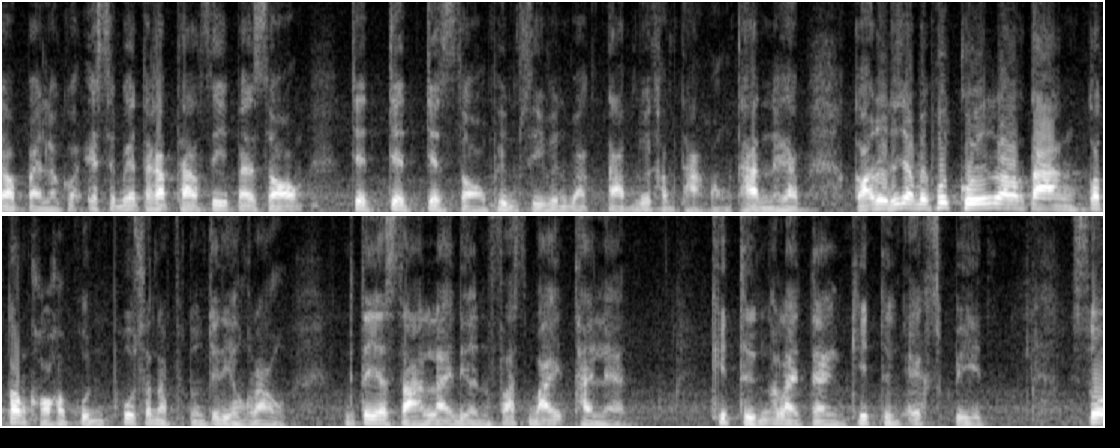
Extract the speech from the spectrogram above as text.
98 แล้วก็ SMS นะครับทาง 4 8 2 7 7 7 2 พิมพ์สีเว้นวรรคตามด้วยคำถามของท่านนะครับก่อนอื่นที่จะไปพูดคุยเรื่องราวต่างๆ ก็ต้องขอขอบคุณผู้สนับสนุนใจดีของเรา นิตยสารรายเดือน Fast Bike Thailand คิดถึงอะไรแต่งคิดถึง X Speed โซ่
